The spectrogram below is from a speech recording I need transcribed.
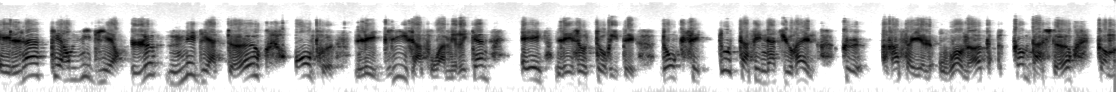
est l'intermédiaire, le médiateur entre l'Église afro-américaine et les autorités. Donc c'est tout à fait naturel que Raphaël Warnock, comme pasteur, comme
